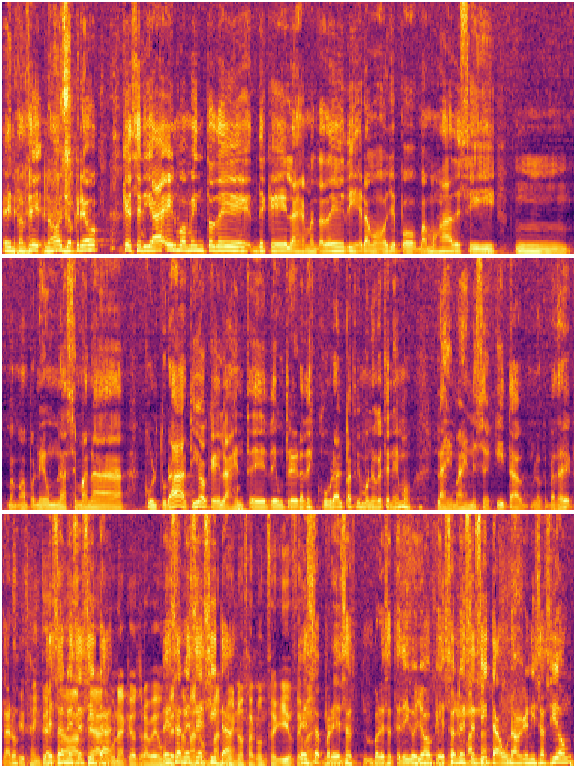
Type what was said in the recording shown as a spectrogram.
Entonces, no, yo creo que sería el momento de, de que las hermandades dijéramos, oye, pues vamos a decir, mm, vamos a poner una semana cultural, tío, que la gente de Utrera descubra el patrimonio que tenemos. Las imágenes se quitan, lo que pasa es que, claro, Sí, se ha eso intentado hacer necesita... alguna que otra vez un besamanos necesita- mano y no se ha conseguido. eso, por, eso, por eso te digo yo que eso necesita una organización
